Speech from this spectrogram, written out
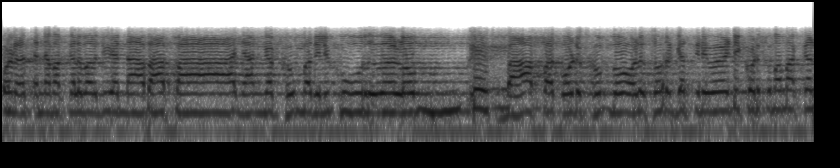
ഉടനെ തന്നെ മക്കൾ പറഞ്ഞു എന്നാ ബാപ്പ ഞങ്ങൾക്കും അതിൽ കൂറുകളും ബാപ്പ കൊടുക്കുമ്പോൾ സ്വർഗത്തിന് വേണ്ടി കൊടുക്കുമ്പോ മക്കൾ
